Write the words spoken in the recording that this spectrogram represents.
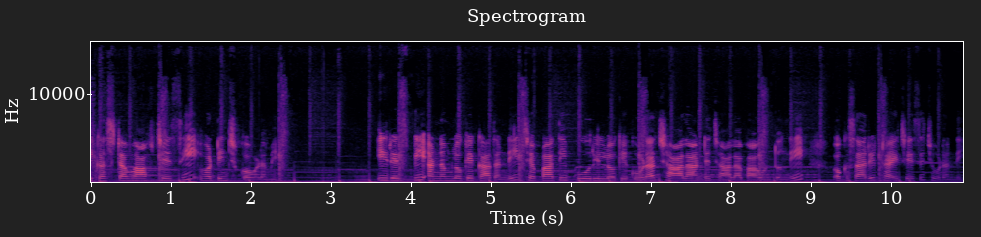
ఇక స్టవ్ ఆఫ్ చేసి వడ్డించుకోవడమే. ఈ రెసిపీ అన్నంలోకే కాదండి చపాతీ పూరీల్లోకి కూడా చాలా అంటే చాలా బాగుంటుంది. ఒకసారి ట్రై చేసి చూడండి.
